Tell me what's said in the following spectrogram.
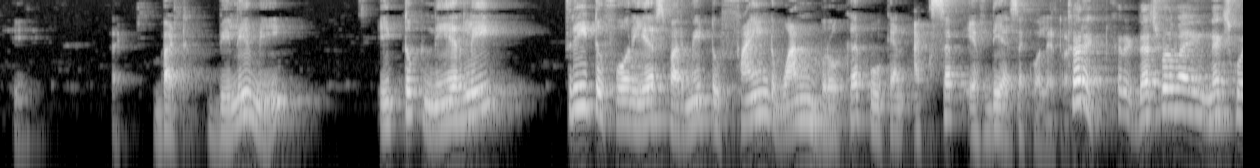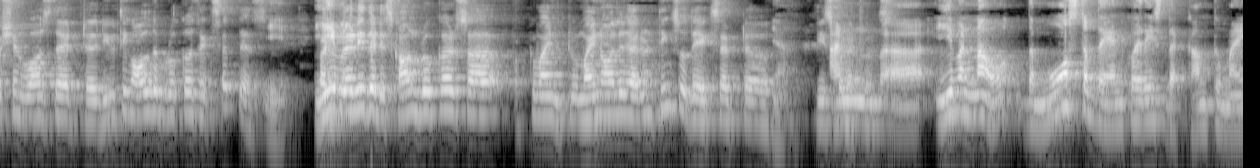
Okay. Right. But believe me, it took nearly three to four years for me to find one broker who can accept FD as a collateral. Correct. Correct. That's what my next question was. That uh, do you think all the brokers accept this? Yeah. Even, Particularly the discount brokers, uh, to my to my knowledge, I don't think so. They accept. Uh, yeah. these and uh, even now the most of the enquiries that come to my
